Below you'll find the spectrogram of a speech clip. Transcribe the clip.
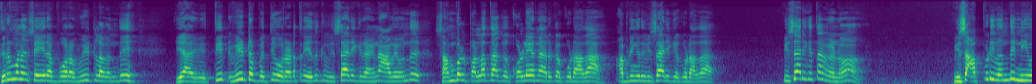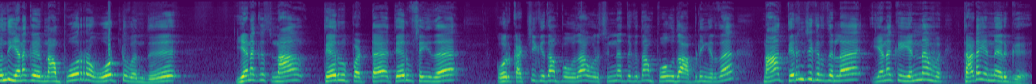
திருமணம் செய்கிற போகிற வீட்டில் வந்து ஏன் தி- வீட்டை பற்றி ஒரு இடத்துல எதுக்கு விசாரிக்கிறாங்கன்னா அவன் வந்து சம்பல் பள்ளத்தாக்கு கொள்ளையனாக இருக்கக்கூடாதா? அப்படிங்கிறது விசாரிக்கக்கூடாதா? விசாரிக்கத்தான் வேணும். விசா அப்படி வந்து நீ வந்து எனக்கு நான் போடுற ஓட்டு வந்து எனக்கு நான் தேர்வுப்பட்ட தேர்வு செய்த ஒரு கட்சிக்கு தான் போகுதா? ஒரு சின்னத்துக்கு தான் போகுதா? அப்படிங்கிறத நான் தெரிஞ்சுக்கிறதுல எனக்கு என்ன வ- தடை என்ன இருக்குது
